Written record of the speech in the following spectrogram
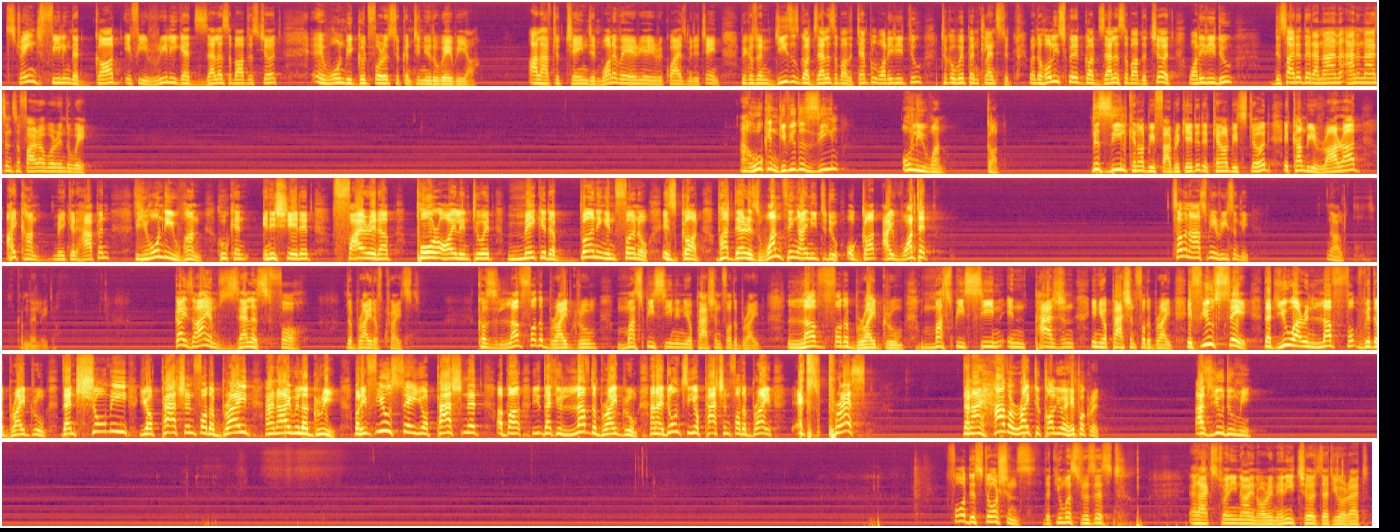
strange feeling that God, if He really gets zealous about this church, it won't be good for us to continue the way we are. I'll have to change in whatever area he requires me to change. Because when Jesus got zealous about the temple, what did he do? Took a whip and cleansed it. When the Holy Spirit got zealous about the church, what did he do? Decided that Ananias and Sapphira were in the way. And who can give you the zeal? Only one. This zeal cannot be fabricated, it cannot be stirred, it can't be rah I can't make it happen. The only one who can initiate it, fire it up, pour oil into it, make it a burning inferno is God. But there is one thing I need to do. Oh God, I want it. Someone asked me recently, no, I'll come there later. Guys, I am zealous for the bride of Christ. Because love for the bridegroom must be seen in your passion for the bride. Love for the bridegroom must be seen in passion, in your passion for the bride. If you say that you are in love for, with the bridegroom, then show me your passion for the bride and I will agree. But if you say you're passionate about that you love the bridegroom and I don't see your passion for the bride expressed, then I have a right to call you a hypocrite, as you do me. Four distortions that you must resist at Acts 29 or in any church that you are at.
